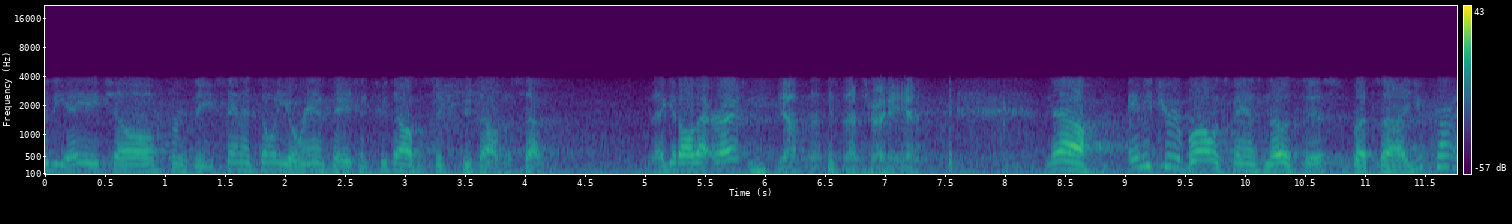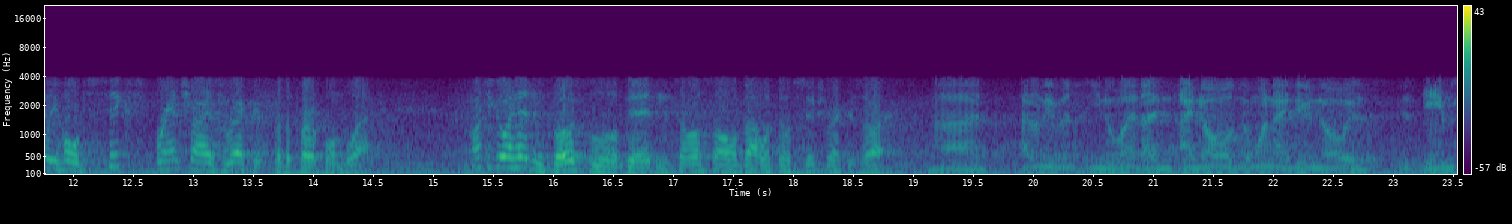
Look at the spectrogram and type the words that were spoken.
to the AHL for the San Antonio Rampage in 2006-2007. Did I get all that right? Yep, that's that's right. Yeah. now, any true Brahmas fans knows this, but uh, you currently hold six franchise records for the Purple and Black. Why don't you go ahead and boast a little bit and tell us all about what those six records are? Uh, I don't even, you know what? I I know the one I do know is is games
